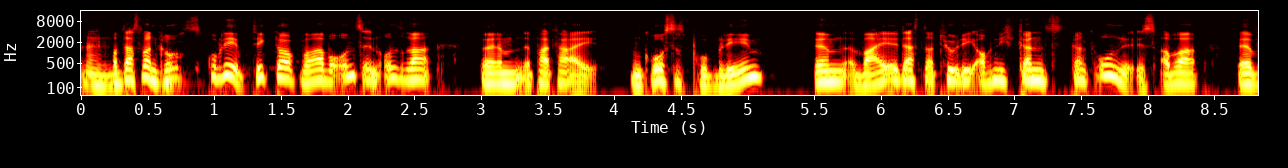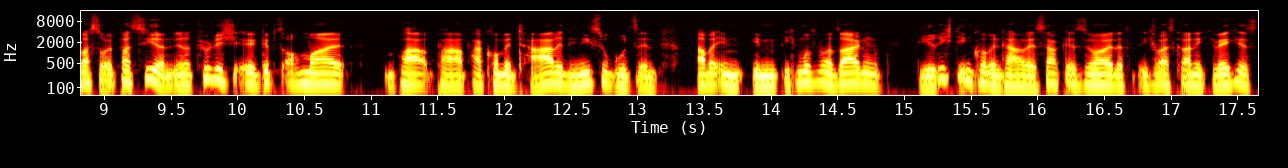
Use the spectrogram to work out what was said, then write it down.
Mhm. Und das war ein großes Problem. TikTok war bei uns in unserer ähm, Partei ein großes Problem. Ähm, weil das natürlich auch nicht ganz, ganz ohne ist. Aber äh, was soll passieren? Natürlich äh, gibt es auch mal ein paar, paar, paar Kommentare, die nicht so gut sind. Aber im, im, ich muss mal sagen, die richtigen Kommentare, ich sage jetzt mal, das, ich weiß gar nicht welches,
